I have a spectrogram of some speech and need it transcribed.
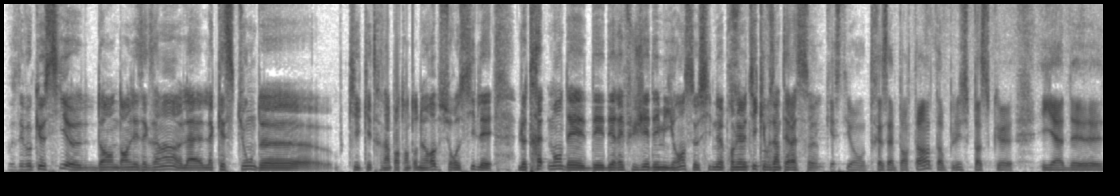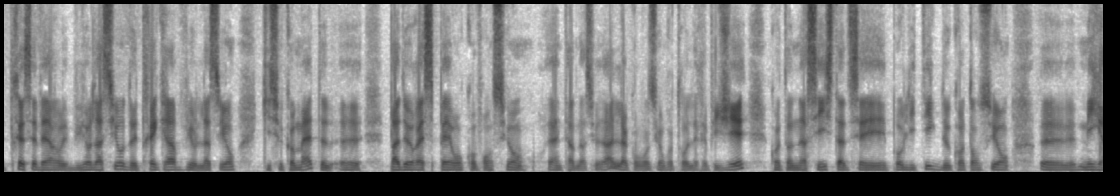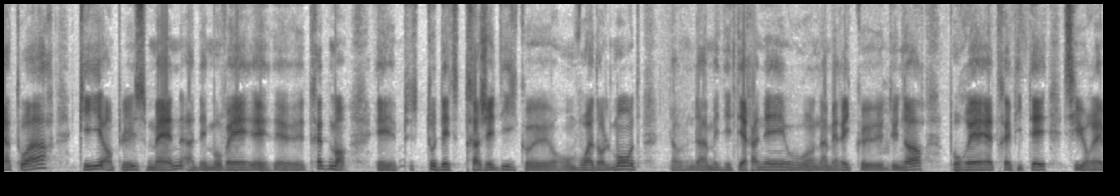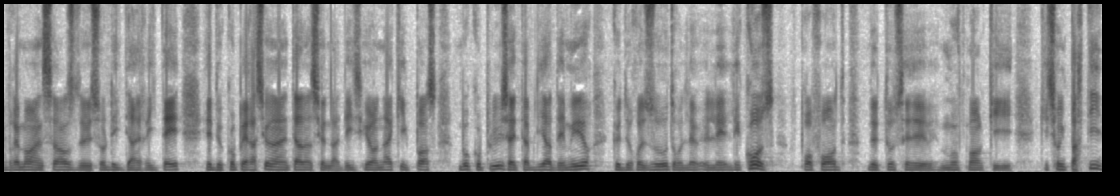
Vous évoquez aussi euh, dans, dans, les examens la, la question de, qui, qui, est très importante en Europe sur aussi les, le traitement des, des, des réfugiés et des migrants. C'est aussi une problématique qui vous intéresse C'est une question très importante en plus parce qu'il y a de très sévères violations, de très graves violations qui se commettent. Euh, pas de respect aux conventions internationales, la Convention contre les réfugiés, quand on assiste à ces politiques de contention euh, migratoire qui en plus mènent à des mauvais euh, euh, traitements. Et toutes les tragédies qu'on voit dans le monde, dans la Méditerranée ou en Amérique euh, du Nord pourraient être évitées s'il y aurait vraiment un sens de solidarité et de coopération internationale. il y en a qui pensent beaucoup plus à établir des murs que de résoudre les, les causes profonde de tous ces mouvements qui, qui sont une partie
